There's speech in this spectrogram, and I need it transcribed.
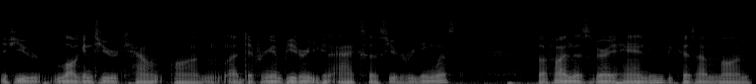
If you log into your account on a different computer, you can access your reading list. So I find this very handy because I'm on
